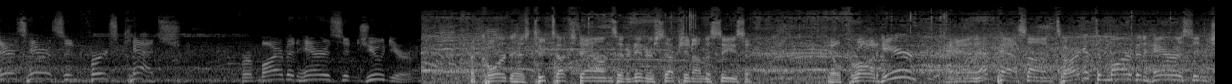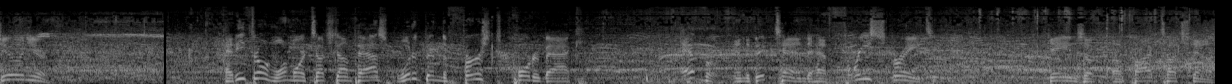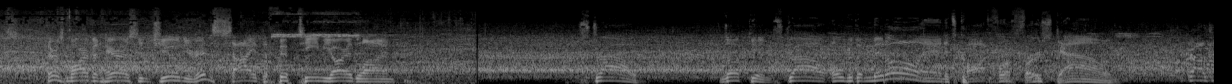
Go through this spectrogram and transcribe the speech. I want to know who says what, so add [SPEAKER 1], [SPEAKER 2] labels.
[SPEAKER 1] There's Harrison, first catch for Marvin Harrison Jr.
[SPEAKER 2] McCord has two touchdowns and an interception on the season. He'll throw it here, and that pass on target to Marvin Harrison Jr. Had he thrown one more touchdown pass, would have been the first quarterback ever in the Big Ten to have three straight games of, of five touchdowns. There's Marvin Harrison Jr. inside the 15-yard line.
[SPEAKER 3] Stroud looking. Stroud over the middle, and it's caught for a first down.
